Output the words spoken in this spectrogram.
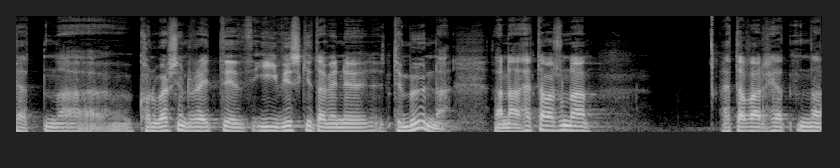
hérna conversion rateið í viðskiptafinu til muna. Þannig að þetta var svona þetta var hérna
